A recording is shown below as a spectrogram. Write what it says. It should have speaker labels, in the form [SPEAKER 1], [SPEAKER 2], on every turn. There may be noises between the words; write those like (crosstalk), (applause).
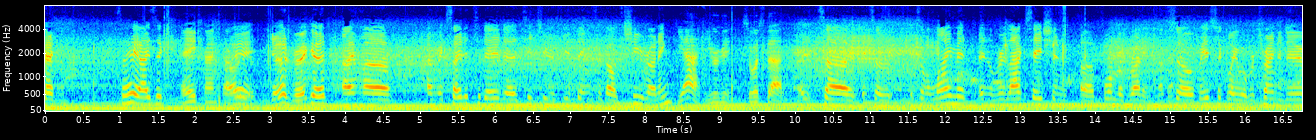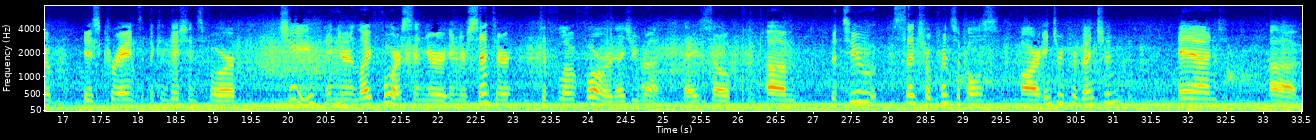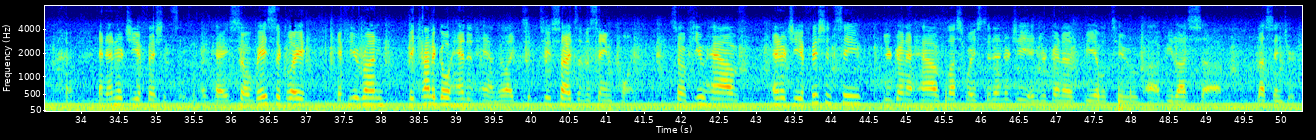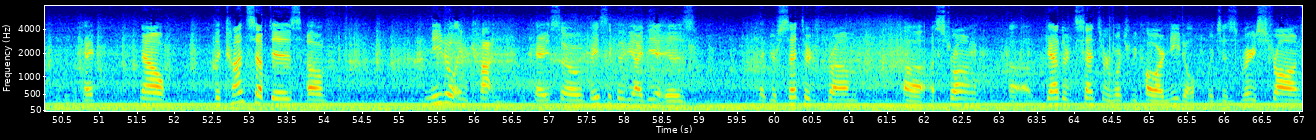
[SPEAKER 1] Okay. So hey Isaac.
[SPEAKER 2] Hey Trent, how
[SPEAKER 1] Hey,
[SPEAKER 2] are you?
[SPEAKER 1] good, very good. I'm uh, I'm excited today to teach you a few things about chi running.
[SPEAKER 2] Yeah, you were good. So what's that?
[SPEAKER 1] It's a it's a it's an alignment and relaxation uh, form of running.
[SPEAKER 2] Okay.
[SPEAKER 1] So basically, what we're trying to do is create the conditions for chi and your life force and your in your center to flow forward as you run. Okay, so um, the two central principles are injury prevention and uh, (laughs) and energy efficiency. Okay, so basically, if you run, they kind of go hand in hand. They're like two sides of the same coin. So if you have energy efficiency, you're going to have less wasted energy, and you're going to be able to uh, be less uh, less injured. Okay. Now, the concept is of needle and cotton. Okay, so basically the idea is that you're centered from uh, a strong uh, gathered center, which we call our needle, which is very strong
